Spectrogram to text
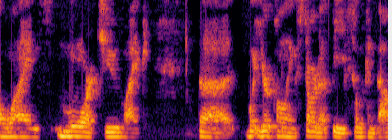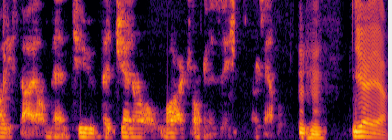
aligns more to like the what you're calling startup y Silicon Valley style than to the general large organization, for example. Mm-hmm. Yeah, yeah,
